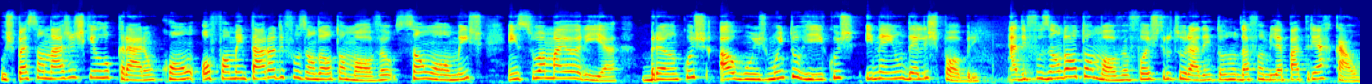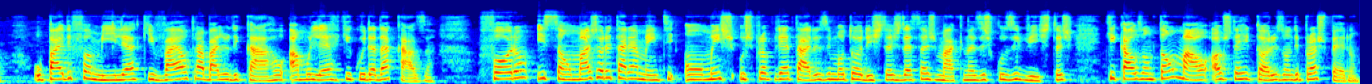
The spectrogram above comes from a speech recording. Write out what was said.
os personagens que lucraram com ou fomentaram a difusão do automóvel são homens, em sua maioria brancos, alguns muito ricos e nenhum deles pobre. A difusão do automóvel foi estruturada em torno da família patriarcal: o pai de família que vai ao trabalho de carro, a mulher que cuida da casa. Foram e são majoritariamente homens os proprietários e motoristas dessas máquinas exclusivistas que causam tão mal aos territórios onde prosperam.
